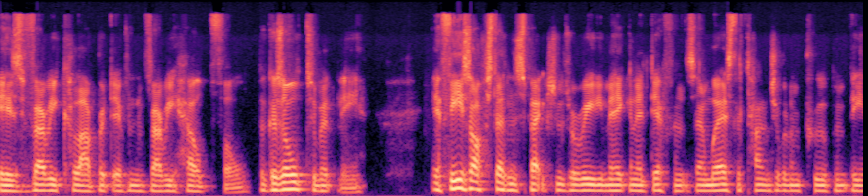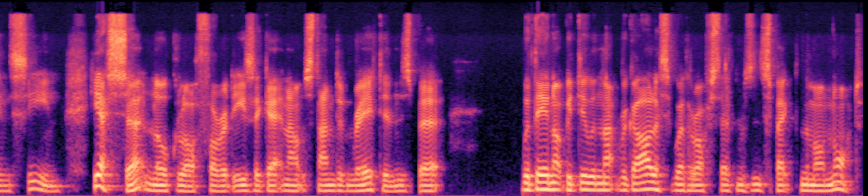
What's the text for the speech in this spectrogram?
is very collaborative and very helpful because ultimately, if these Ofsted inspections were really making a difference, then where's the tangible improvement being seen? Yes, certain local authorities are getting outstanding ratings, but would they not be doing that regardless of whether Ofsted was inspecting them or not?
